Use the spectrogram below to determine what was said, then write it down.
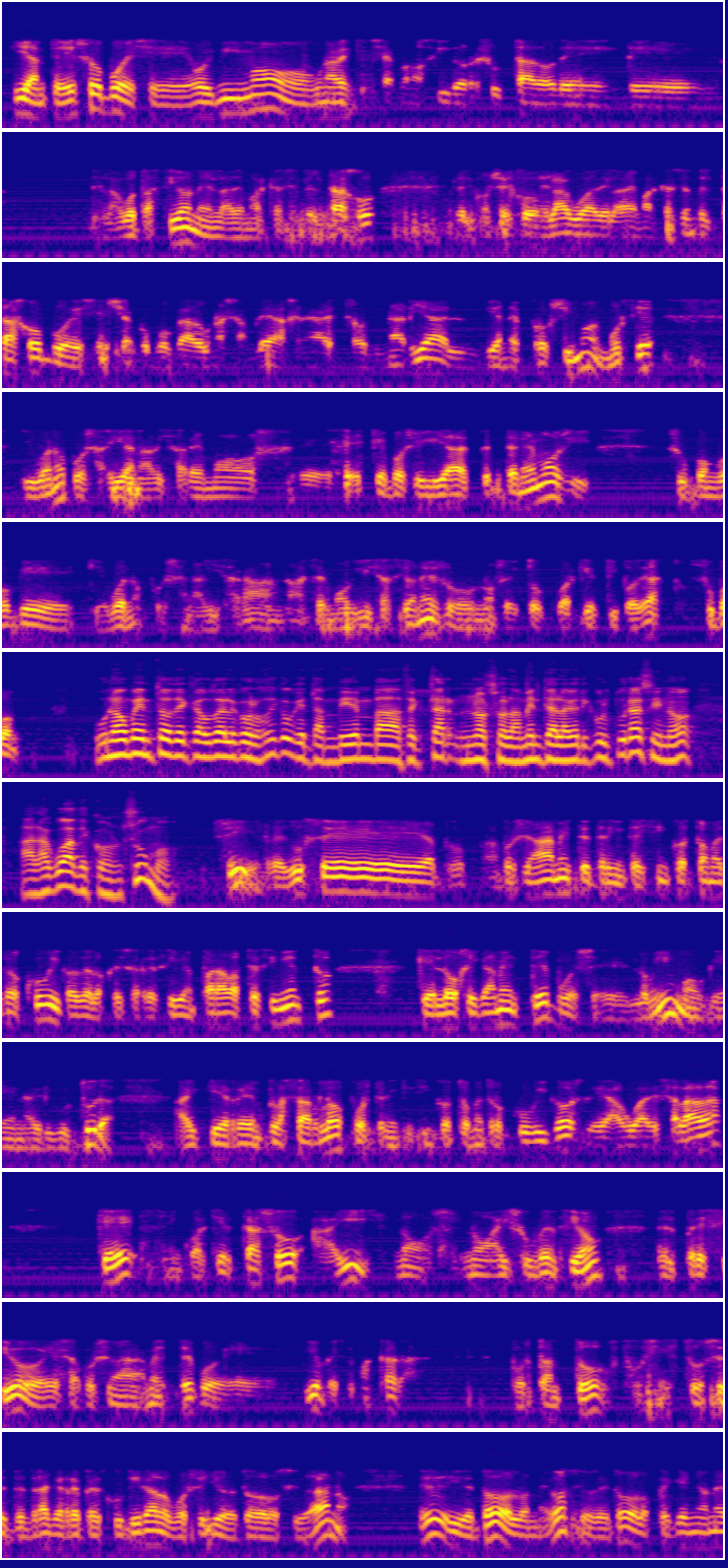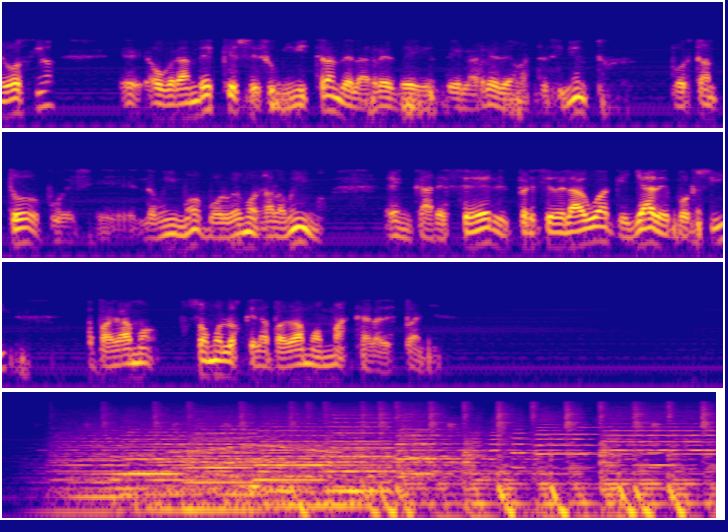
Y ante eso, pues eh, hoy mismo, una vez que se ha conocido el resultado de la votación en la demarcación del Tajo, el Consejo del Agua de la demarcación del Tajo, pues se ha convocado una Asamblea General Extraordinaria el viernes próximo en Murcia y bueno, pues ahí analizaremos eh, qué posibilidades tenemos y supongo que, bueno, pues analizarán hacer movilizaciones o no sé, cualquier tipo de acto, supongo. Un aumento de caudal ecológico que también va a afectar no solamente a la agricultura, sino al agua de consumo. Sí, reduce aproximadamente 35 hectómetros cúbicos de los que se reciben para abastecimiento, que lógicamente, pues eh, lo mismo que en agricultura, hay que reemplazarlos por 35 hectómetros cúbicos de agua desalada, que en cualquier caso ahí no, no hay subvención, el precio es aproximadamente pues 10 veces más cara. Por tanto, pues esto se tendrá que repercutir a los bolsillos de todos los ciudadanos ¿eh? y de todos los negocios, de todos los pequeños negocios eh, o grandes que se suministran de la red de, la red de abastecimiento. Por tanto, pues eh, lo mismo, volvemos a lo mismo, encarecer el precio del agua que ya de por sí pagamos, somos los que la pagamos más cara de España.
